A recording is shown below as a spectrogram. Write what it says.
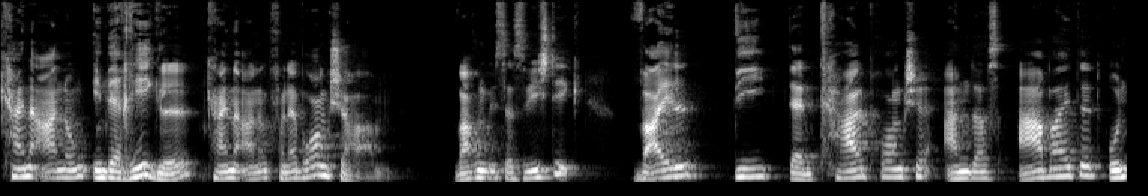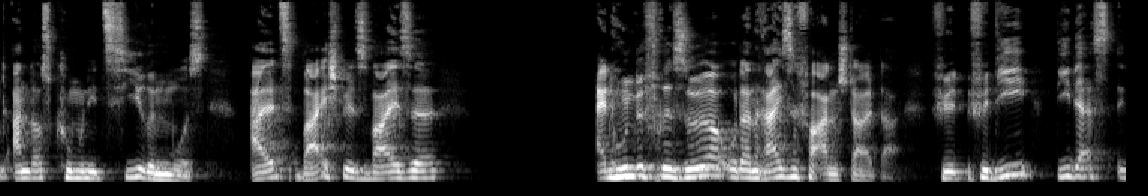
keine Ahnung, in der Regel keine Ahnung von der Branche haben. Warum ist das wichtig? Weil die Dentalbranche anders arbeitet und anders kommunizieren muss als beispielsweise ein Hundefriseur oder ein Reiseveranstalter. Für, für die, die das äh,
